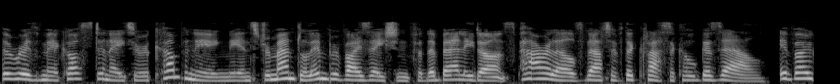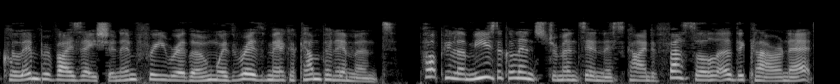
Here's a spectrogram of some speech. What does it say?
The rhythmic ostinato accompanying the instrumental improvisation for the belly dance parallels that of the classical ghazal, a vocal improvisation in free rhythm with rhythmic accompaniment. Popular musical instruments in this kind of fasl are the clarinet,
